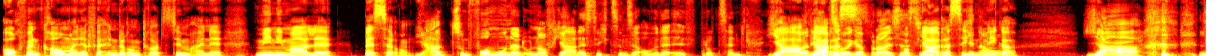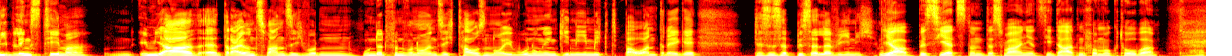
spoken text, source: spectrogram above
auch wenn kaum eine Veränderung, trotzdem eine minimale Besserung. Ja, zum Vormonat und auf Jahressicht sind sie auch wieder 11 Prozent. Ja, auf, Jahres, auf Jahressicht genau. mega. Ja, Lieblingsthema im Jahr äh, 23 wurden 195.000 neue Wohnungen genehmigt, Bauanträge. Das ist ein bisschen wenig. Ja, bis jetzt. Und das waren jetzt die Daten vom Oktober. Ja.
